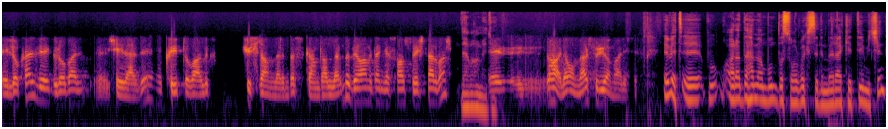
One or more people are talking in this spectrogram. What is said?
e, lokal ve global e, şeylerde e, kripto varlık hüsranlarında, skandallarında devam eden yasal süreçler var. Devam edelim. E, hala onlar sürüyor maalesef. Evet e, bu arada hemen bunu da sormak istedim merak ettiğim için.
